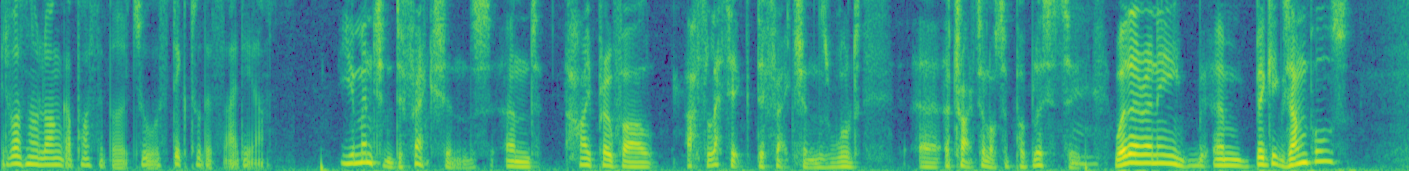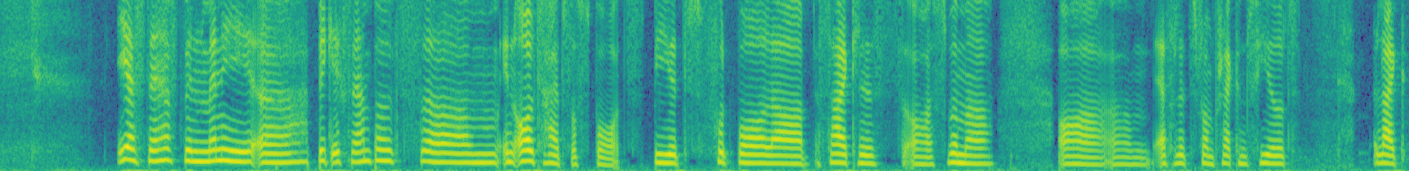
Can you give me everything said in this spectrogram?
it was no longer possible to stick to this idea. You mentioned defections, and high profile athletic defections would uh, attract a lot of publicity. Mm. Were there any um, big examples? Yes, there have been many uh, big examples um, in all types of sports, be it footballer, cyclists, or swimmer, or um, athletes from track and field. Like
